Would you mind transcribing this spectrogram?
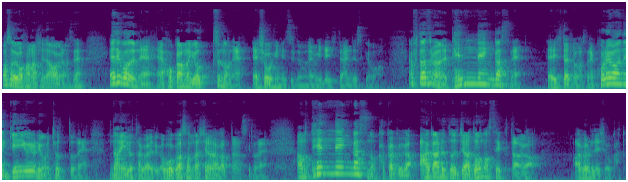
まあそういうお話なわけなんですね。えということでね、え他の4つのね、商品についてもね、見ていきたいんですけども。2つ目はね、天然ガスね。えー、いきたいと思いますね。これはね、原油よりもちょっとね、難易度高いとか、僕はそんな知らなかったんですけどね。あの、天然ガスの価格が上がると、じゃあどのセクターが上がるでしょうかと。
